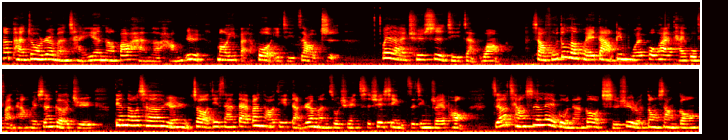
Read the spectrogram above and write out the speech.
那盘中热门产业呢，包含了航运、贸易百货以及造纸，未来趋势及展望。小幅度的回档并不会破坏台股反弹回升格局。电动车、元宇宙、第三代半导体等热门族群持续吸引资金追捧。只要强势类股能够持续轮动上攻，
